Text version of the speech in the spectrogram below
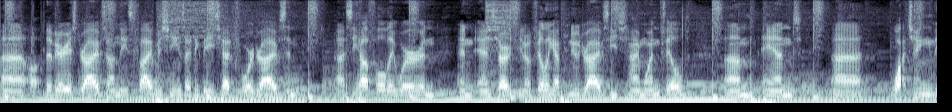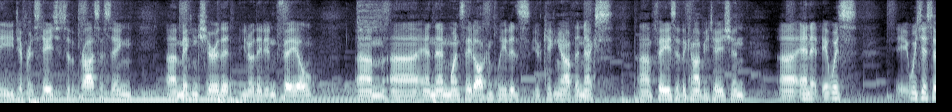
uh, the various drives on these five machines. I think they each had four drives and uh, see how full they were and and, and start you know filling up new drives each time one filled, um, and uh, watching the different stages of the processing, uh, making sure that you know they didn't fail, um, uh, and then once they'd all completed, you're kicking off the next uh, phase of the computation, uh, and it, it, was it was just a,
